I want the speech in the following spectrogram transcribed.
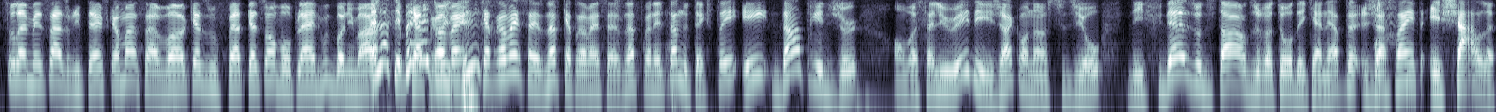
sur la messagerie texte. Comment ça va? Qu'est-ce que vous faites? Quels sont vos plans? Êtes-vous de bonne humeur? Mais là, t'es bien intrusif. 96.9, 96.9. Prenez le temps de nous texter. Et d'entrée de jeu, on va saluer des gens qu'on a en studio, des fidèles auditeurs du Retour des Canettes, Jacinthe et Charles,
